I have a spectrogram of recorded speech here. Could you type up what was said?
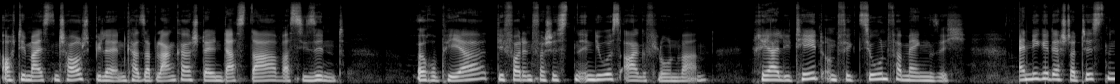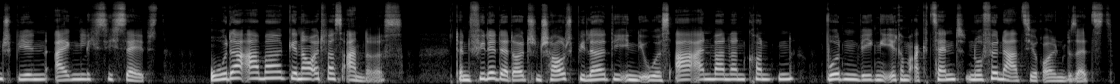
Auch die meisten Schauspieler in Casablanca stellen das dar, was sie sind. Europäer, die vor den Faschisten in die USA geflohen waren. Realität und Fiktion vermengen sich. Einige der Statisten spielen eigentlich sich selbst. Oder aber genau etwas anderes. Denn viele der deutschen Schauspieler, die in die USA einwandern konnten, wurden wegen ihrem Akzent nur für Nazi-Rollen besetzt.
